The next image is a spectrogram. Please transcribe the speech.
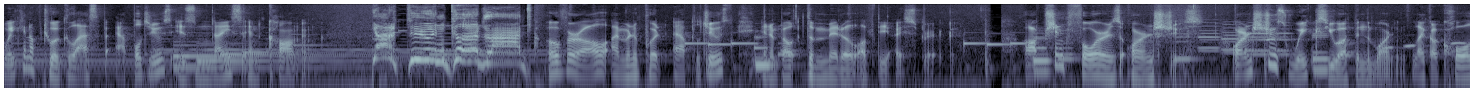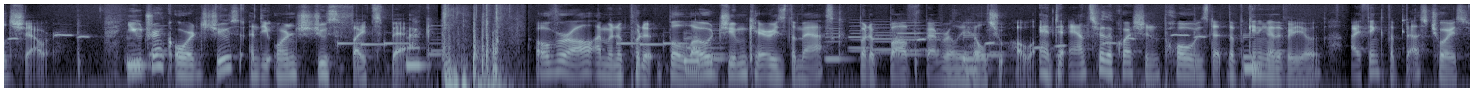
Waking up to a glass of apple juice is nice and calming. You're doing good, lad! Overall, I'm going to put apple juice in about the middle of the iceberg. Option 4 is orange juice. Orange juice wakes mm. you up in the morning, like a cold shower. You mm. drink orange juice, and the orange juice fights back. Overall, I'm going to put it below mm. Jim Carrey's The Mask, but above Beverly Hills Chihuahua. And to answer the question posed at the beginning of the video, I think the best choice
